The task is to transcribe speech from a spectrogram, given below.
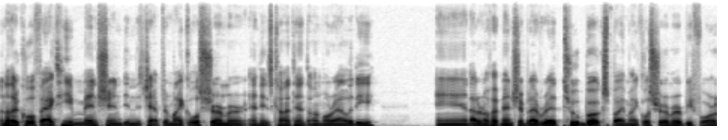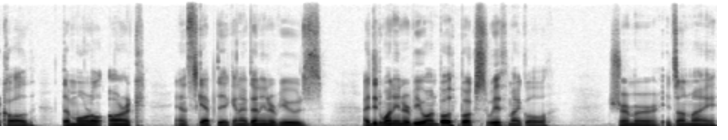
Another cool fact he mentioned in this chapter Michael Shermer and his content on morality. And I don't know if I've mentioned but I've read two books by Michael Shermer before called The Moral Arc and Skeptic, and I've done interviews. I did one interview on both books with Michael Shermer. It's on my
